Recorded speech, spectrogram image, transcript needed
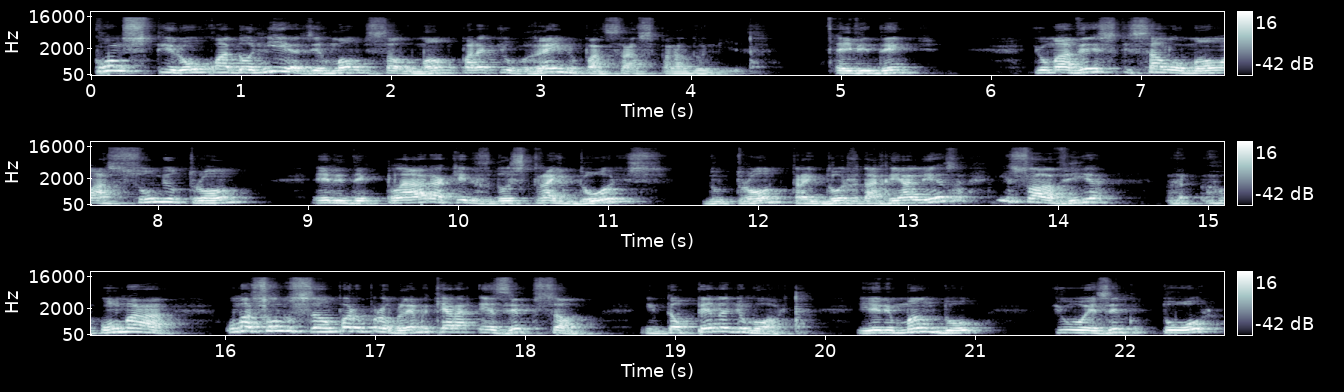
conspirou com Adonias, irmão de Salomão, para que o reino passasse para Adonias. É evidente que uma vez que Salomão assume o trono, ele declara aqueles dois traidores do trono, traidores da realeza, e só havia uma, uma solução para o problema que era execução. Então, pena de morte. E ele mandou que o executor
